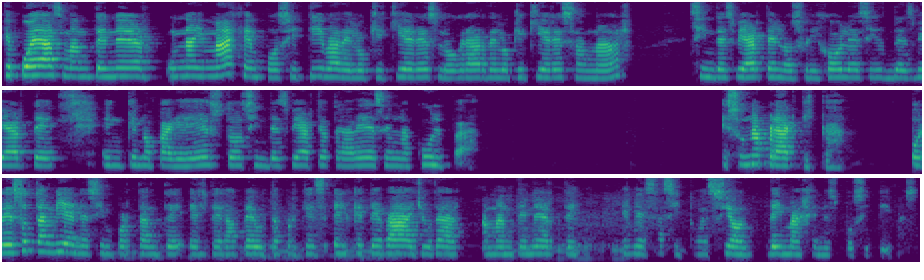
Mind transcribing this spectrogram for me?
que puedas mantener una imagen positiva de lo que quieres lograr, de lo que quieres sanar, sin desviarte en los frijoles, sin desviarte en que no pague esto, sin desviarte otra vez en la culpa. Es una práctica. Por eso también es importante el terapeuta, porque es el que te va a ayudar a mantenerte en esa situación de imágenes positivas.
